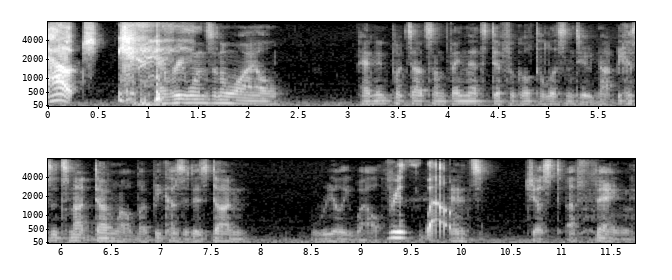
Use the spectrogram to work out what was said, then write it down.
ouch. Every once in a while, Pendant puts out something that's difficult to listen to. Not because it's not done well, but because it is done really well. really well. And it's just a thing.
